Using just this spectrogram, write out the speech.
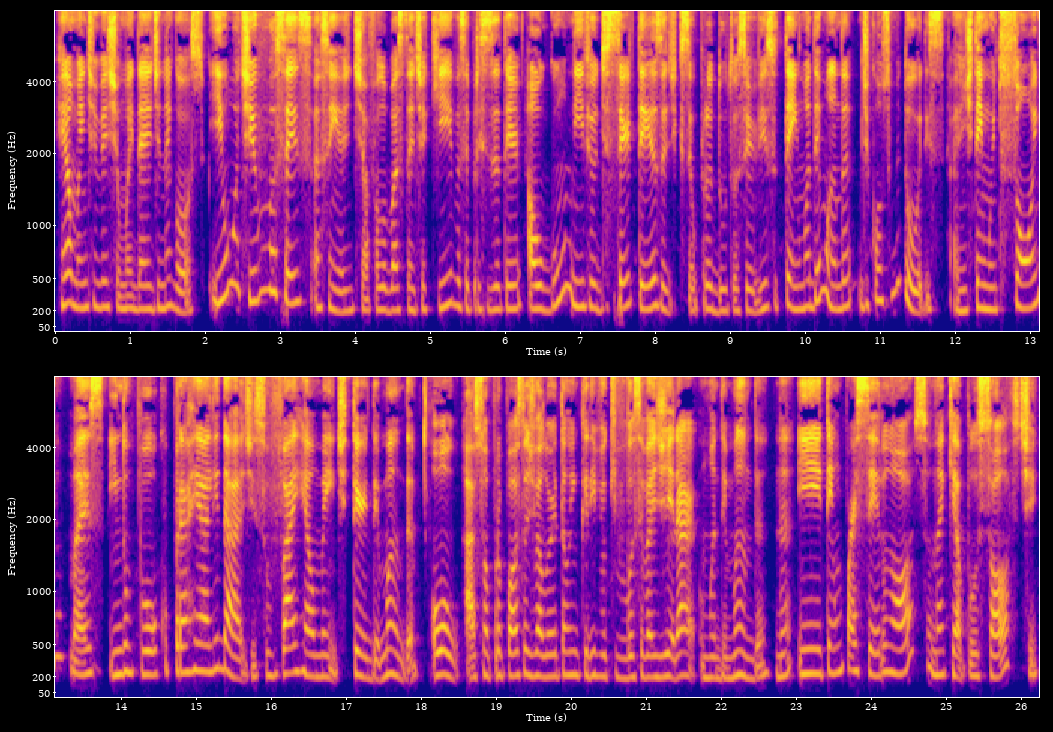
realmente investir uma ideia de negócio negócio. E o motivo vocês, assim, a gente já falou bastante aqui, você precisa ter algum nível de certeza de que seu produto ou serviço tem uma demanda de consumidores. A gente tem muito sonho, mas indo um pouco para a realidade, isso vai realmente ter demanda? Ou a sua proposta de valor é tão incrível que você vai gerar uma demanda, né? E tem um parceiro nosso, né, que é a Bluesoft,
